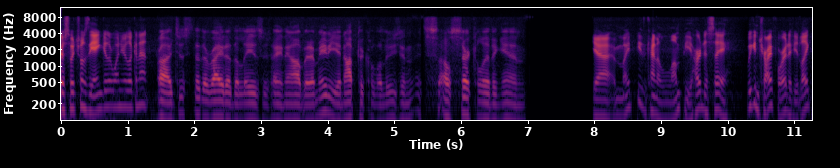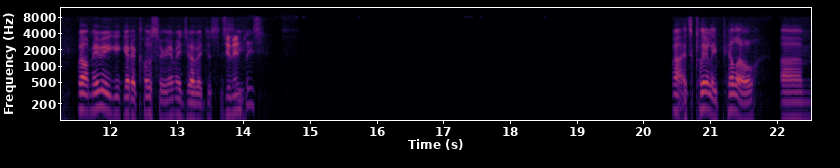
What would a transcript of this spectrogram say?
Chris, which one's the angular one you're looking at? Uh, just to the right of the lasers right now, but it may be an optical illusion. It's. I'll circle it again. Yeah, it might be kind of lumpy. Hard to say. We can try for it if you'd like. Well, maybe we could get a closer image of it just to Zoom see. in, please. Well, it's clearly pillow. Um,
